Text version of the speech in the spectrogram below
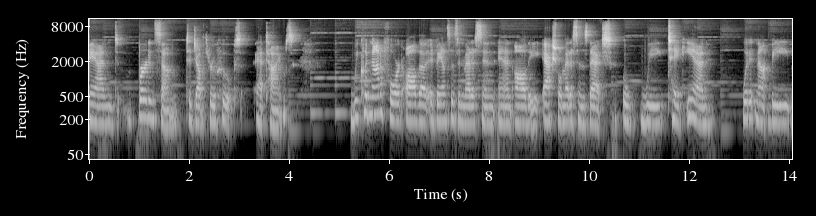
and burdensome to jump through hoops at times. We could not afford all the advances in medicine and all the actual medicines that we take in would it not be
